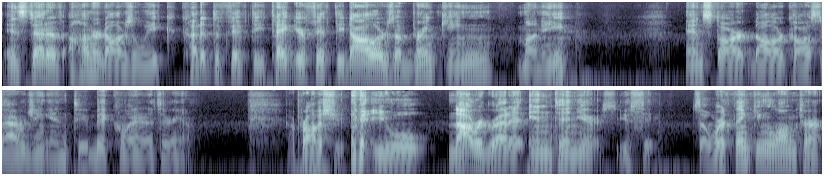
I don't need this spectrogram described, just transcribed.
instead of $100 a week, cut it to 50. Take your $50 of drinking money and start dollar cost averaging into Bitcoin and Ethereum. I promise you, you will not regret it in 10 years, you see. So we're thinking long term.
